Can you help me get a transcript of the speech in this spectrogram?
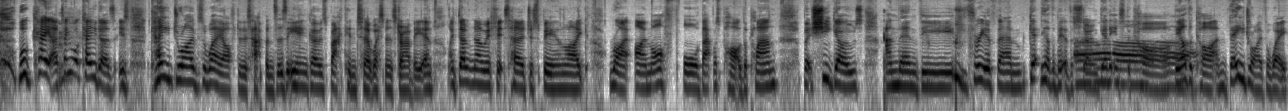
Well, Kay, I tell you what Kay does is Kay drives away after this happens as Ian goes back into Westminster Abbey. And I don't know if it's her just being like, right, I'm off, or that was part of the plan. But she goes, and then the three of them get the other bit of the stone, get it into the car, the other car, and they drive away.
